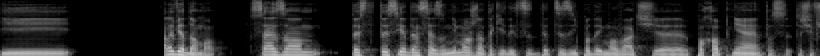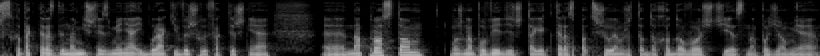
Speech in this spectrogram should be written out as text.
I, ale wiadomo, sezon to jest, to jest jeden sezon. Nie można takiej decyzji podejmować pochopnie. To, to się wszystko tak teraz dynamicznie zmienia i buraki wyszły faktycznie na prostą. Można powiedzieć, tak jak teraz patrzyłem, że ta dochodowość jest na poziomie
